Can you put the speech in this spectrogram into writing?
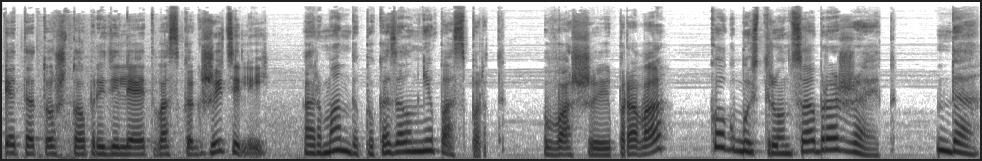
«Это то, что определяет вас как жителей?» Армандо показал мне паспорт. «Ваши права?» Как быстро он соображает. «Да,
